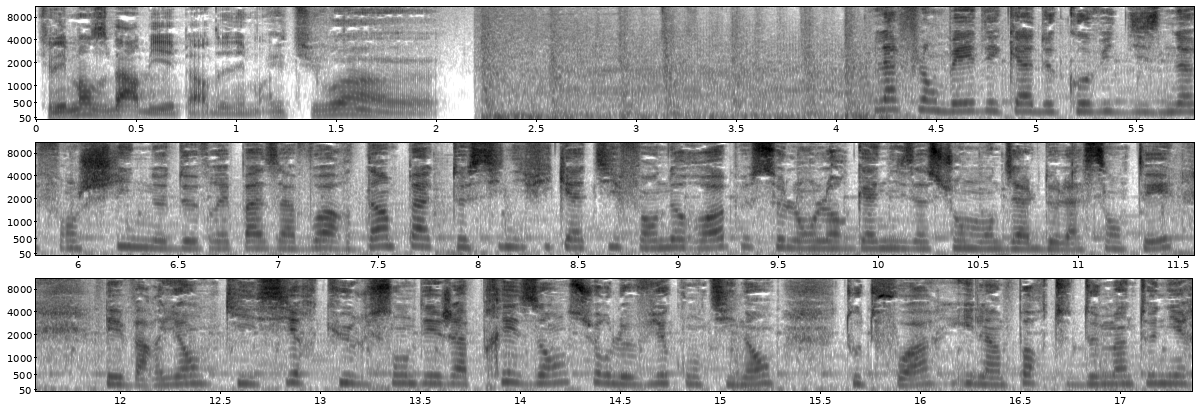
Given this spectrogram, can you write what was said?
Clémence Barbier, pardonnez-moi. Et tu vois, euh, La flambée des cas de Covid-19 en Chine ne devrait pas avoir d'impact significatif en Europe selon l'Organisation mondiale de la santé. Les variants qui circulent sont déjà présents sur le vieux continent. Toutefois, il importe de maintenir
